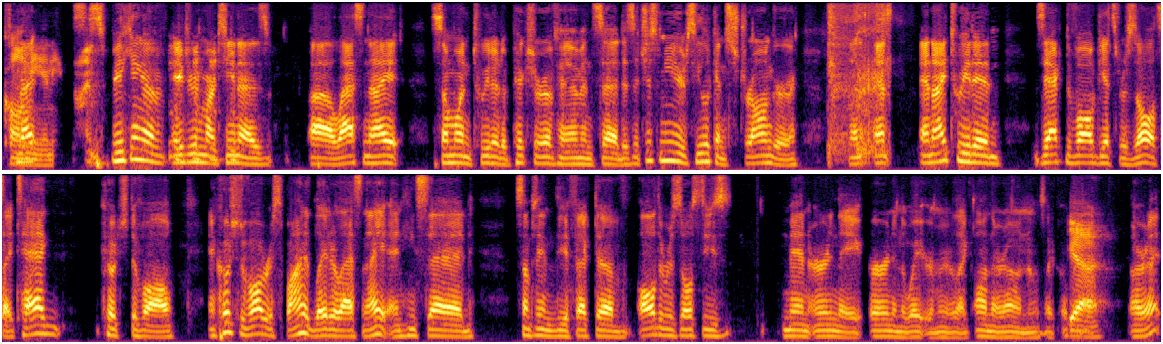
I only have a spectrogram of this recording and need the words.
Call Right. me anytime. Speaking of Adrian Martinez, uh, last night someone tweeted a picture of him and said, "Is it just me or is he looking stronger?" And and, and I tweeted, "Zach Duval gets results." I tagged Coach Duval, and Coach Duval responded later last night, and he said something to the effect of, "All the results these men earn, they earn in the weight room, or like on their own." And I was like, okay, Yeah. all right."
